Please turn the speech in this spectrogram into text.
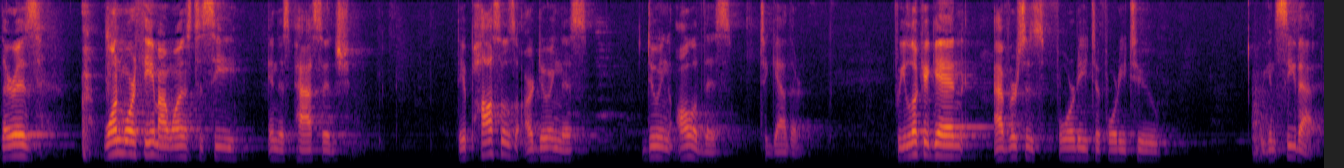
There is one more theme I want us to see in this passage. The apostles are doing this, doing all of this together. If we look again at verses 40 to 42, we can see that.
